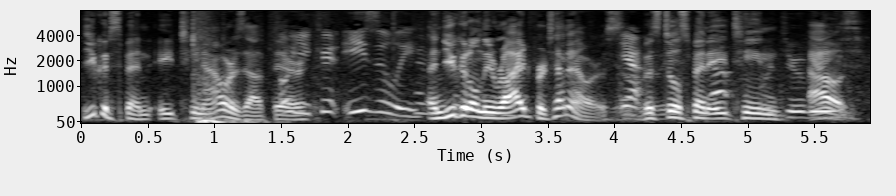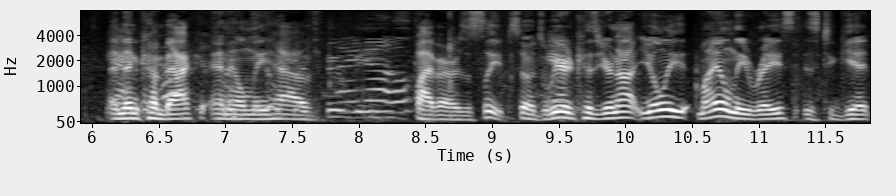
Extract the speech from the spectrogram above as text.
you could spend 18 hours out oh, there. Oh, you could easily. and you could only ride for 10 hours, Yeah. but still spend 18 out. and then come back and only have five hours of sleep. So it's weird because you're not. You only. My only race is to get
